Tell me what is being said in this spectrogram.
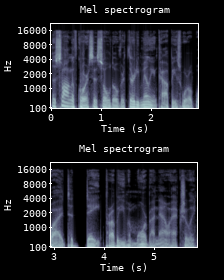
The song, of course, has sold over 30 million copies worldwide to date, probably even more by now, actually.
